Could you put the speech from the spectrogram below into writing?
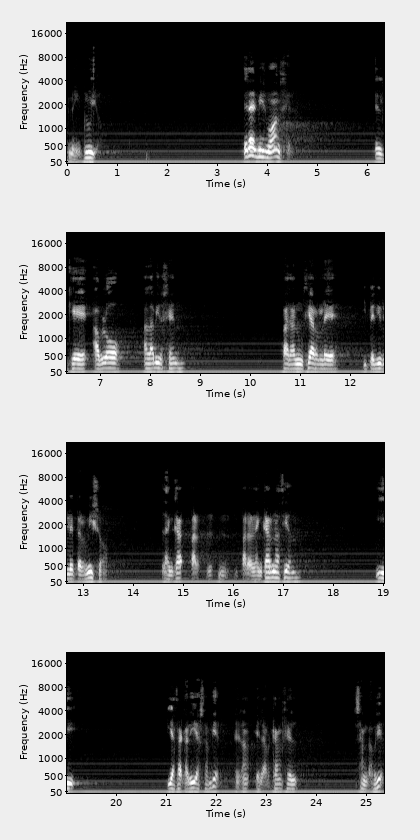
me incluyo. Era el mismo ángel el que habló a la Virgen para anunciarle y pedirle permiso para la encarnación y, y a Zacarías también, el, arcángel San Gabriel.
